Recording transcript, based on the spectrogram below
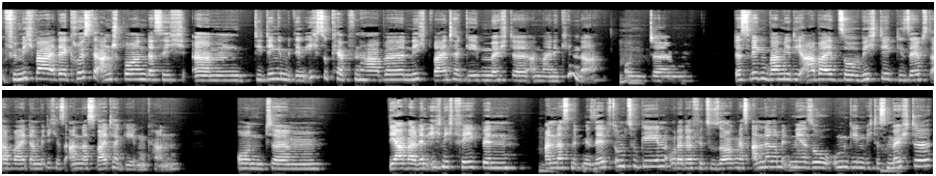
für mich war der größte Ansporn, dass ich ähm, die Dinge, mit denen ich zu kämpfen habe, nicht weitergeben möchte an meine Kinder. Mhm. Und ähm, deswegen war mir die Arbeit so wichtig, die Selbstarbeit, damit ich es anders weitergeben kann. Und ähm, ja, weil wenn ich nicht fähig bin, hm. anders mit mir selbst umzugehen oder dafür zu sorgen, dass andere mit mir so umgehen, wie ich das hm. möchte,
